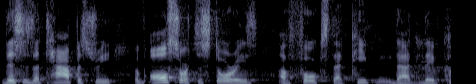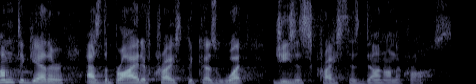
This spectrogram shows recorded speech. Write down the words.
this is a tapestry of all sorts of stories of folks that people that they've come together as the bride of Christ because what Jesus Christ has done on the cross.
